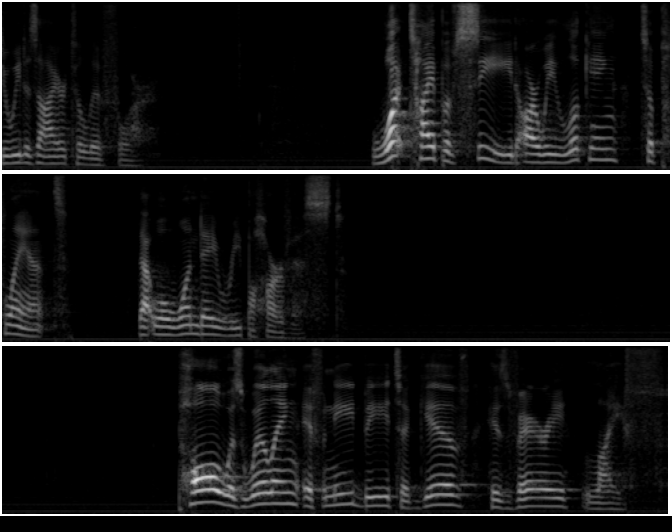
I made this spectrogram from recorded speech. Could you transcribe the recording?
do we desire to live for? What type of seed are we looking to plant that will one day reap a harvest? Paul was willing, if need be, to give his very life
